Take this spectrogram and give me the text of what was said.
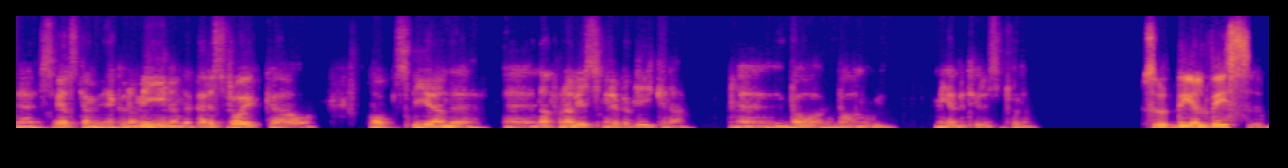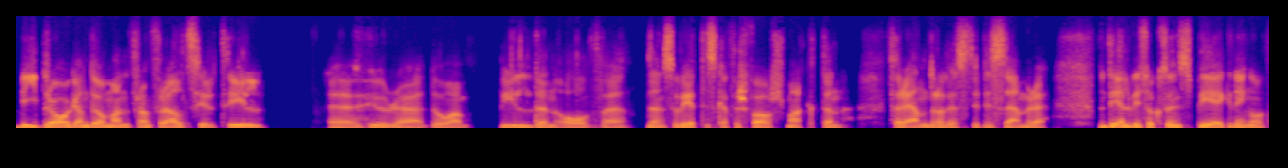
eh, sovjetiska ekonomin under perestrojka och, och spirande eh, nationalism i republikerna Eh, var, var nog mer betydelsefulla. Så delvis bidragande om man framförallt ser till eh, hur eh, då bilden av eh, den sovjetiska försvarsmakten förändrades till det sämre. Men delvis också en spegling av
